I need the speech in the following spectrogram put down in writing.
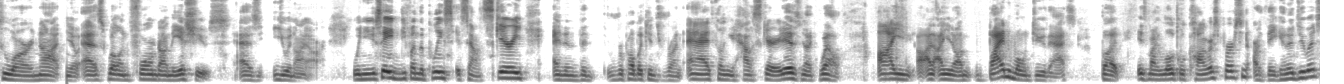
who are not, you know, as well informed on the issues as you and I are. When you say defund the police, it sounds scary, and then the Republicans run ads telling you how scary it is, and you're like, well, I, I, you know, Biden won't do that, but is my local congressperson, are they going to do it?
